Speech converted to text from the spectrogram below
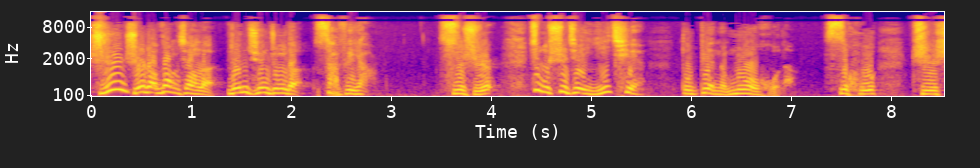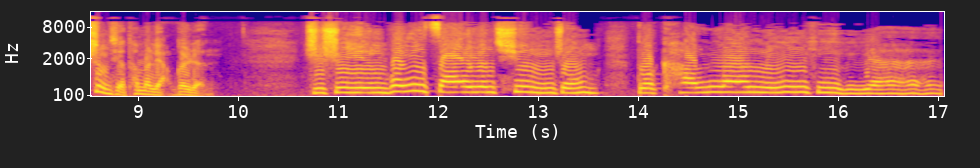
直直的望向了人群中的萨菲亚。此时，这个世界一切都变得模糊了，似乎只剩下他们两个人。只是因为在人群中多看了你一眼，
